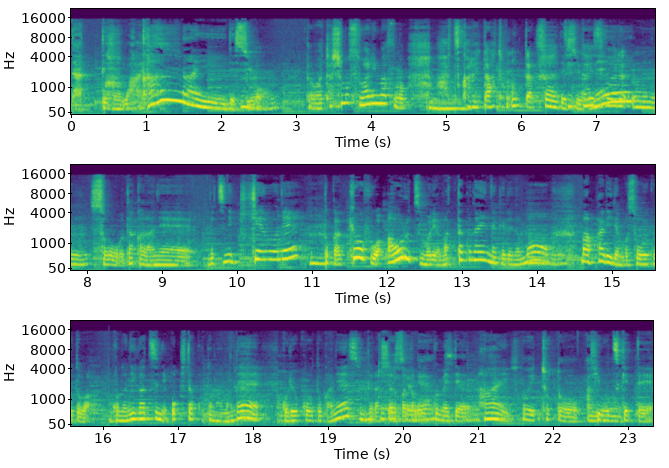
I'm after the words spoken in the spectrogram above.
だって分かんないですよ、うん私も座りますの、うん、あ疲れたと思ったらそうですよね。絶対座る、うん、そうだからね別に危険をね、うん、とか恐怖を煽るつもりは全くないんだけれども、まあ、パリでもそういうことはこの2月に起きたことなのでご旅行とかね住んでらっしゃる方も含めて、ね、はい、すごいちょっと気をつけて。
